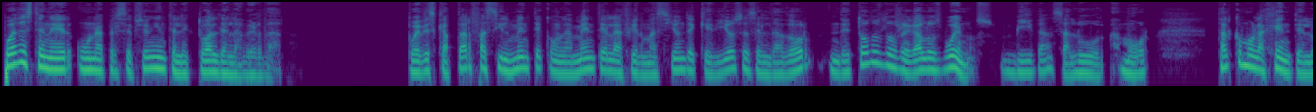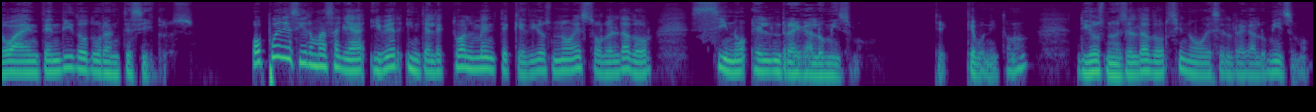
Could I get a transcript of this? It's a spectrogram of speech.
Puedes tener una percepción intelectual de la verdad. Puedes captar fácilmente con la mente la afirmación de que Dios es el dador de todos los regalos buenos, vida, salud, amor, tal como la gente lo ha entendido durante siglos. O puedes ir más allá y ver intelectualmente que Dios no es solo el dador, sino el regalo mismo. Qué, bonito, ¿no? Dios no es el dador, sino es el regalo mismo.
